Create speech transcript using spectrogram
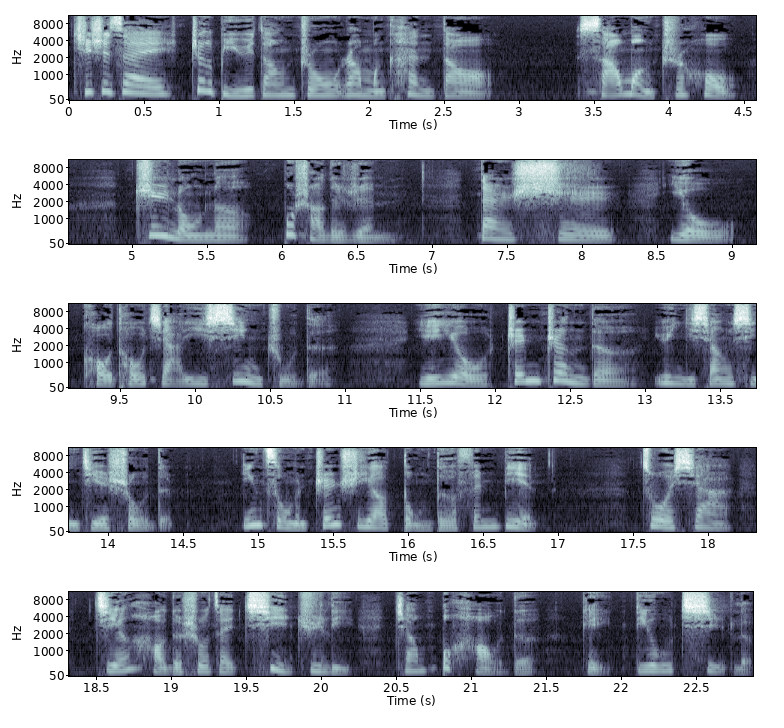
其实，在这个比喻当中，让我们看到撒网之后，聚拢了不少的人，但是有口头假意信主的，也有真正的愿意相信接受的。因此，我们真是要懂得分辨，坐下捡好的收在器具里，将不好的给丢弃了。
